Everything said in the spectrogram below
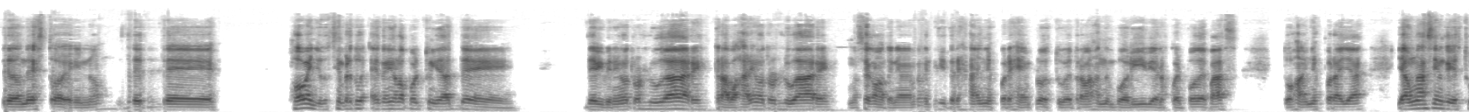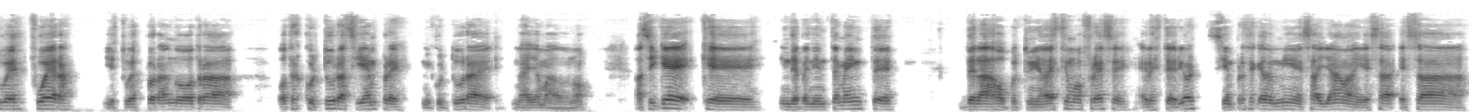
de dónde estoy, ¿no? Desde joven yo siempre he tenido la oportunidad de, de vivir en otros lugares, trabajar en otros lugares. No sé, cuando tenía 23 años, por ejemplo, estuve trabajando en Bolivia, los cuerpos de paz, dos años por allá. Y aún así, aunque yo estuve fuera y estuve explorando otra, otras culturas, siempre mi cultura me ha llamado, ¿no? Así que, que independientemente de las oportunidades que me ofrece el exterior, siempre se queda en mí esa llama y esa, esa,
